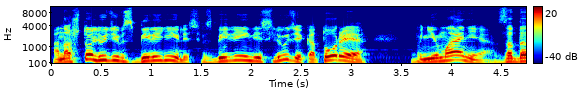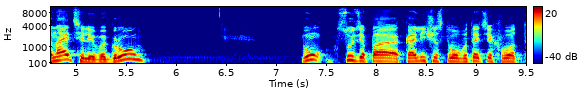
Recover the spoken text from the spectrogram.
А на что люди взбеленились? Взбеленились люди, которые, внимание, задонатили в игру ну, судя по количеству вот этих вот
